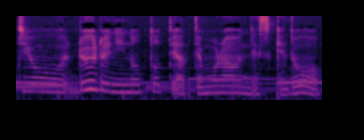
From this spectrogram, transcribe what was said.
一応ルールにのっとってやってもらうんですけど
